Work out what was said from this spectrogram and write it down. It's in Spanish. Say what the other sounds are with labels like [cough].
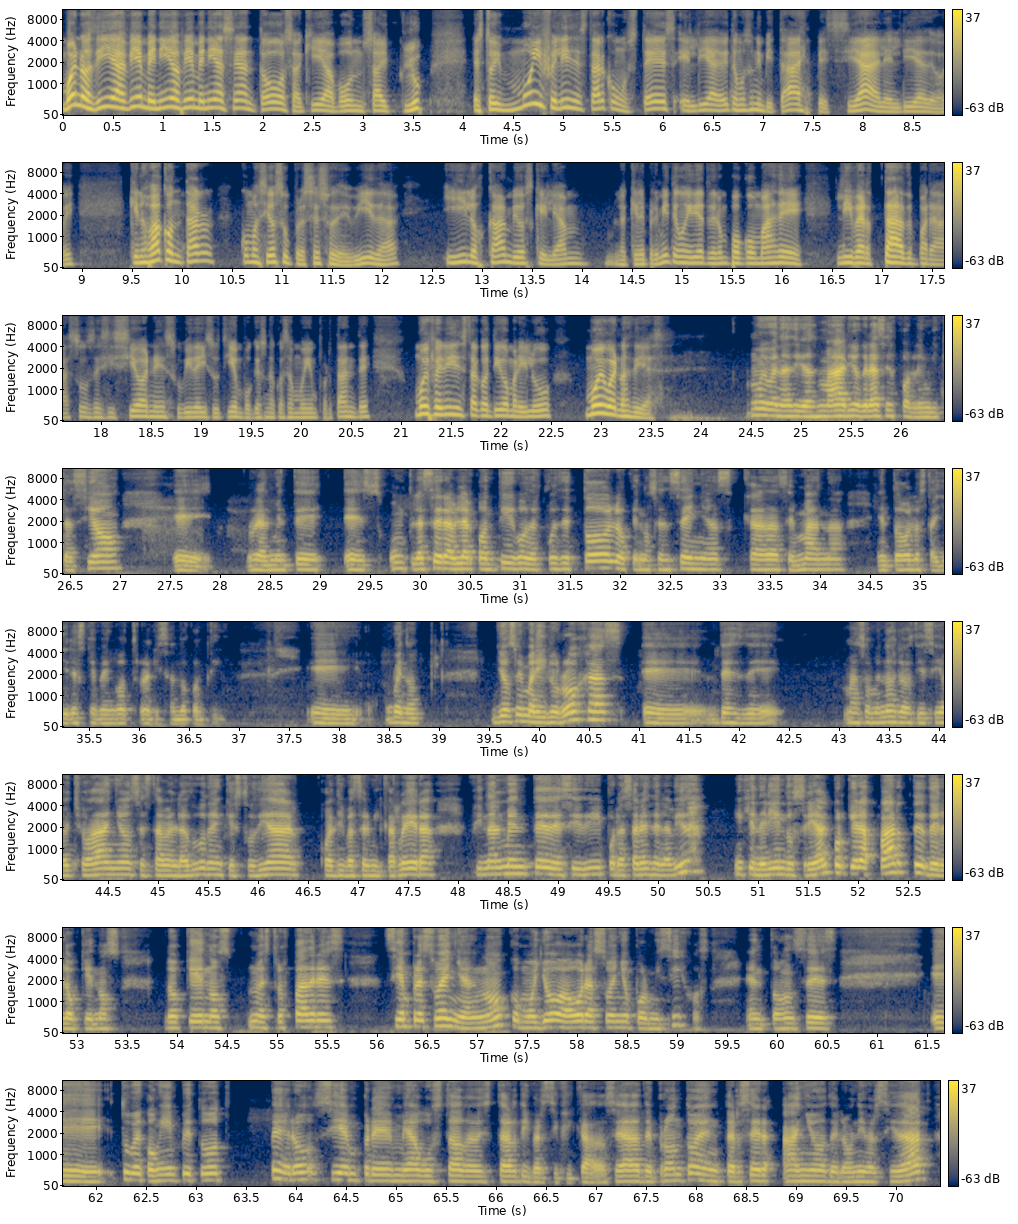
Buenos días, bienvenidos, bienvenidas sean todos aquí a Bonsai Club. Estoy muy feliz de estar con ustedes el día de hoy. Tenemos una invitada especial el día de hoy que nos va a contar cómo ha sido su proceso de vida y los cambios que le han que le permiten hoy día tener un poco más de libertad para sus decisiones, su vida y su tiempo, que es una cosa muy importante. Muy feliz de estar contigo, Marilú. Muy buenos días. Muy buenos días, Mario. Gracias por la invitación. Eh, realmente es un placer hablar contigo después de todo lo que nos enseñas cada semana en todos los talleres que vengo realizando contigo. Eh, bueno, yo soy Marilu Rojas. Eh, desde más o menos los 18 años estaba en la duda en qué estudiar, cuál iba a ser mi carrera. Finalmente decidí por azares de la vida [laughs] ingeniería industrial porque era parte de lo que nos, lo que nos, nuestros padres siempre sueñan, ¿no? Como yo ahora sueño por mis hijos. Entonces, eh, tuve con ímpetu, pero siempre me ha gustado estar diversificada. O sea, de pronto en tercer año de la universidad,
